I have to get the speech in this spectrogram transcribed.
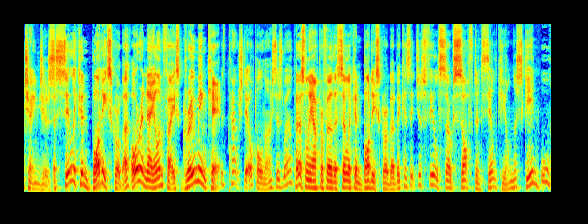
changers. A silicone body scrubber or a nail and face grooming kit. They've pouched it up all nice as well. Personally, I prefer the silicone body scrubber because it just feels so soft and silky on the skin. Ooh,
